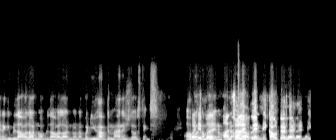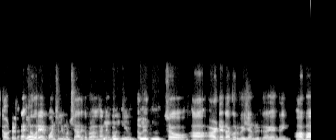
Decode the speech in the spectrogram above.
எனக்கு இப்படிதான் விளையாடணும் அப்படிதான் விளையாடணும் but you have to manage those things Alba- But இப்ப நம்மளே நம்ம அந்த- So வந்து let, Alba- let me counter இல்ல, that. இல்ல, Let இல்ல. me counter that. இன்னும் ஒரே பாயிண்ட் சொல்லி முடிச்சேன் அதுக்கப்புறம் I'll hand it back to you so ஆர்டேட்டாக்கு ஒரு விஷன் இருக்கு ஐ அக்ரி ஆபா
